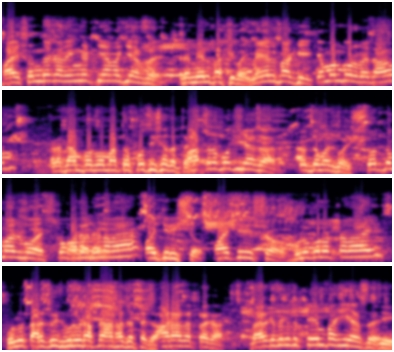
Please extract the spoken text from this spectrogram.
ভাই সুন্দর একটা টিয়া পাখি আছে। এটা মেল পাখি ভাই। মেল পাখি। কেমন পড়বে দাম? এটা দাম পড়ব মাত্র পঁচিশ হাজার টাকা। মাত্র পঁচিশ হাজার। চোদ্দ মাস বয়স। চোদ্দ মাস বয়স। কোকাটেলগুলো ভাই পঁয়ত্রিশশো। পঁয়ত্রিশশো। ব্লু কোনটা ভাই? হলুদ তারকুইজ বুলুট আপনার আট হাজার টাকা। আট হাজার টাকা। বাইরের কাছে কিন্তু টেম পাখি আছে। জি।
